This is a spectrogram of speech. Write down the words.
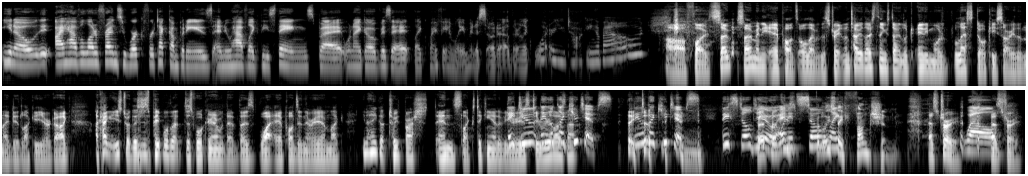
you know, I have a lot of friends who work for tech companies and who have like these things, but when I go visit like my family in Minnesota, they're like, "What are you talking about?" Oh, Flo, so so many AirPods all over the street, and I tell you, those things don't look any more less dorky, sorry, than they did like a year ago. I, I can't get used to it. There's just people that just walk around with their, those white AirPods in their ear. I'm like, you know, you got toothbrush ends like sticking out of your they ears. Do, do they look like that? Q-tips. They, they look like Q-tips. Hmm. They still do, but, but and least, it's so but at least like they function. That's true. Well, that's true.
